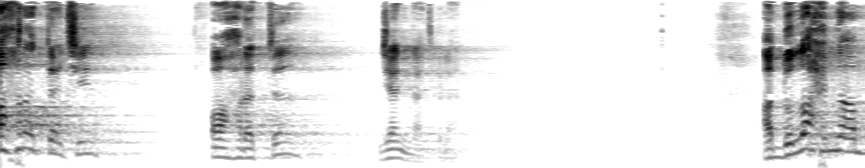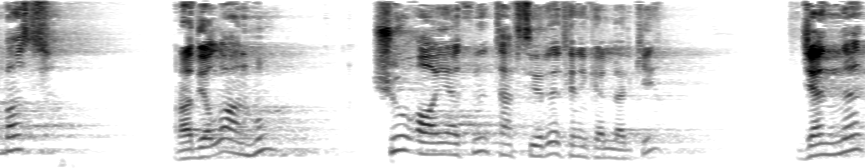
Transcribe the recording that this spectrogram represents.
Oxiratdachi oxiratda jannat bilan. Abdulloh ibn abbos roziyallohu anhu shu oyatni tafsirida aytgan ekanlarki jannat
